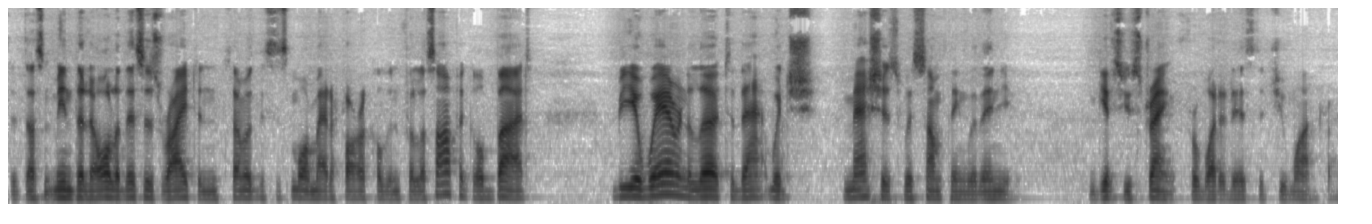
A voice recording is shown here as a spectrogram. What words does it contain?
it doesn't mean that all of this is right and some of this is more metaphorical than philosophical but be aware and alert to that which meshes with something within you and gives you strength for what it is that you want, right?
